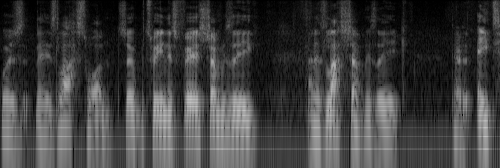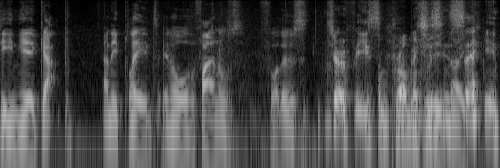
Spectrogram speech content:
was his last one. So between his first Champions League and his last Champions League, there was an 18 year gap. And he played in all the finals for those trophies. And probably, which is like- insane.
